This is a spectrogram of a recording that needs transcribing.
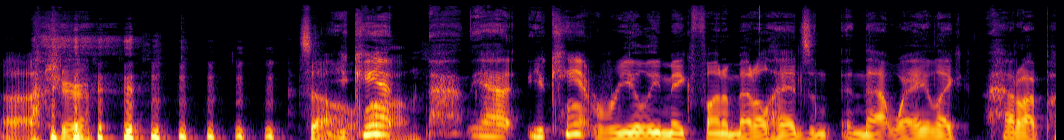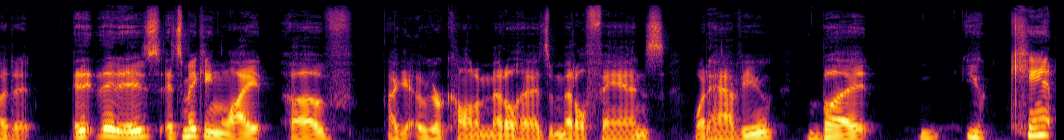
Uh, Sure. so You can't- um, yeah, you can't really make fun of metalheads in, in that way. Like, how do I put it? it? It is. It's making light of. I get we are calling them metalheads, metal fans, what have you. But you can't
